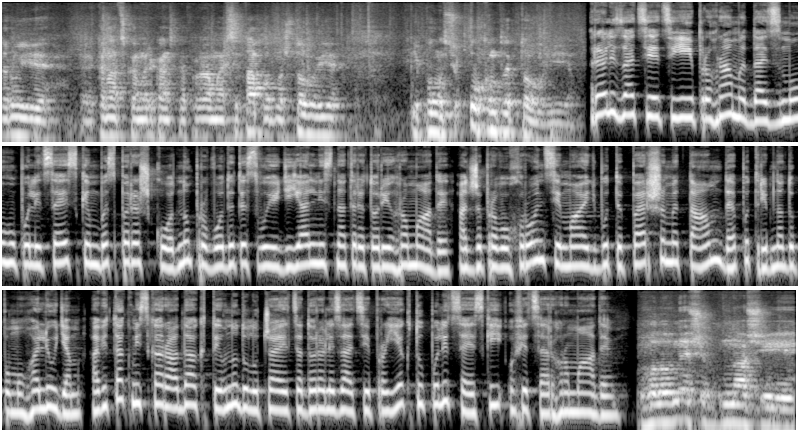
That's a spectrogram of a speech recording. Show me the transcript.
дарує е, канадсько-американська програма СІТАП, облаштовує і повністю укомплектовує її. Реалізація цієї програми дасть змогу поліцейським безперешкодно проводити свою діяльність на території громади, адже правоохоронці мають бути першими там, де потрібна допомога людям. А відтак міська рада активно долучається до реалізації проєкту Поліцейський офіцер громади. Головне, щоб наші,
